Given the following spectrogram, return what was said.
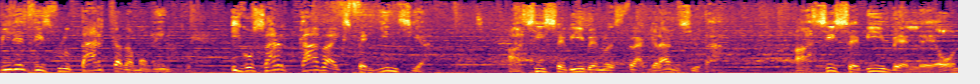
Vivir es disfrutar cada momento y gozar cada experiencia. Así se vive nuestra gran ciudad. Así se vive León.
